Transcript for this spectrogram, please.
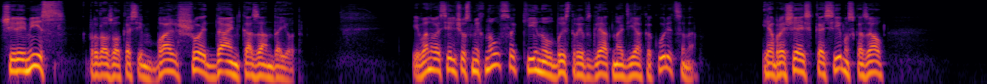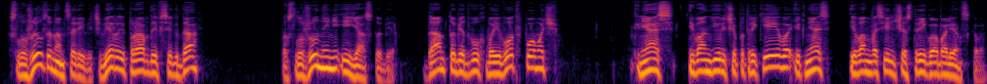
«Черемис», — продолжал Касим, — «большой дань Казан дает». Иван Васильевич усмехнулся, кинул быстрый взгляд на дьяка Курицына и, обращаясь к Касиму, сказал, «Служил ты нам, царевич, верой и правдой всегда. Послужу ныне и я с тебе. Дам тебе двух воевод в помощь, князь Иван Юрьевича Патрикеева и князь Иван Васильевича Стригу-Оболенского.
